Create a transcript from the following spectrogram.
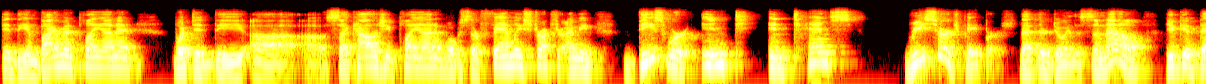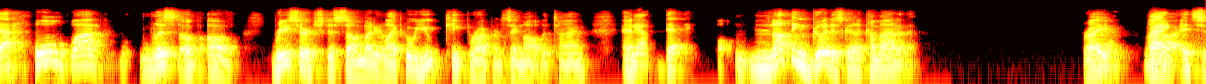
did the environment play on it what did the uh, uh, psychology play on it what was their family structure i mean these were in, intense research papers that they're doing this. So now you give that whole lot list of, of research to somebody like who you keep referencing all the time, and yeah. that nothing good is going to come out of that. Right? Right. Uh, it's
